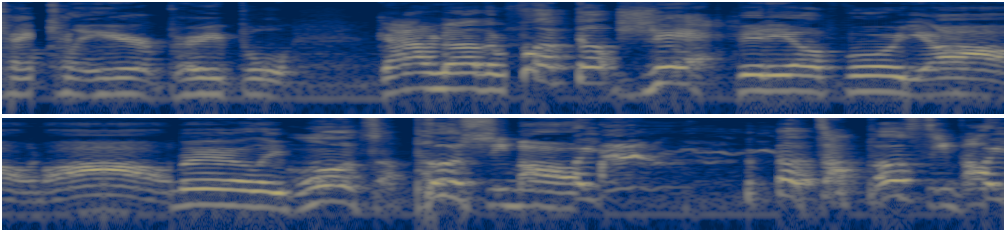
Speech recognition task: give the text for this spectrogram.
here, people. Got another fucked up shit video for y'all. Oh, really wants a pussy boy. it's a pussy boy.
